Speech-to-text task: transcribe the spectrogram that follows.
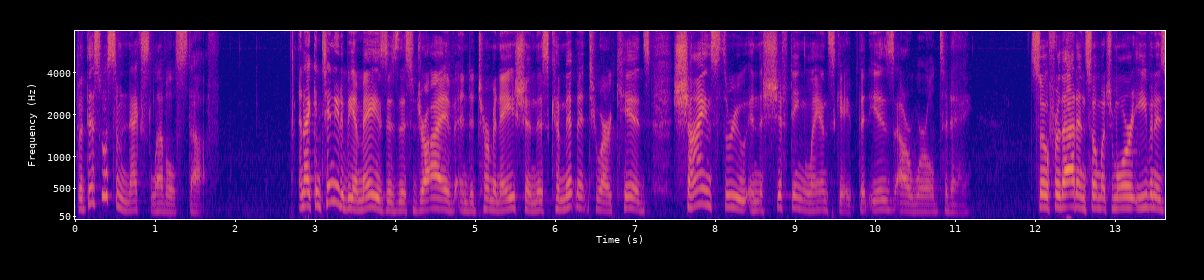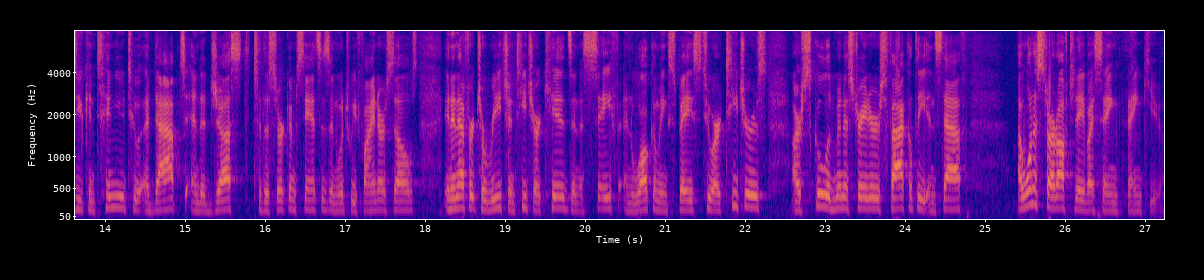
but this was some next level stuff. And I continue to be amazed as this drive and determination, this commitment to our kids, shines through in the shifting landscape that is our world today. So, for that and so much more, even as you continue to adapt and adjust to the circumstances in which we find ourselves, in an effort to reach and teach our kids in a safe and welcoming space, to our teachers, our school administrators, faculty, and staff, I want to start off today by saying thank you.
